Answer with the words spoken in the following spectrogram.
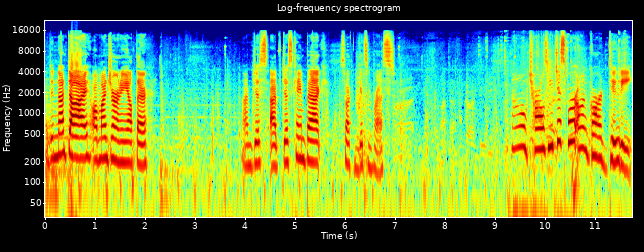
I did not die on my journey out there. I'm just, I've just came back so I can get some rest. No, Charles, you just were on guard duty.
